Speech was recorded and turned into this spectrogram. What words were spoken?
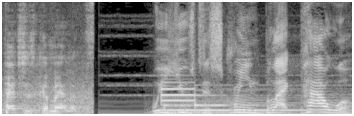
statutes, commandments. We used to scream black power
